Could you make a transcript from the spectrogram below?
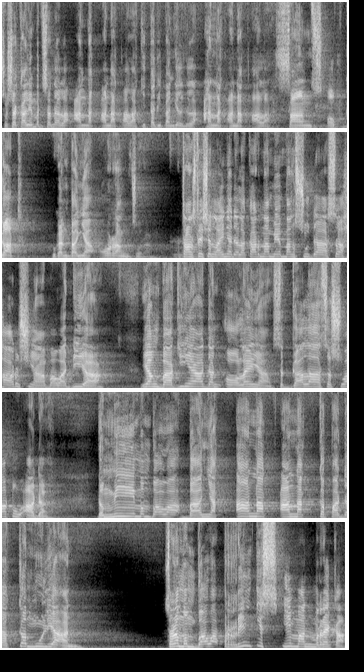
Sosial kalimat di sana adalah anak-anak Allah. Kita dipanggil adalah anak-anak Allah, sons of God. Bukan banyak orang, saudara. Translation lainnya adalah karena memang sudah seharusnya bahwa dia yang baginya dan olehnya segala sesuatu ada demi membawa banyak anak-anak kepada kemuliaan serta membawa perintis iman mereka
